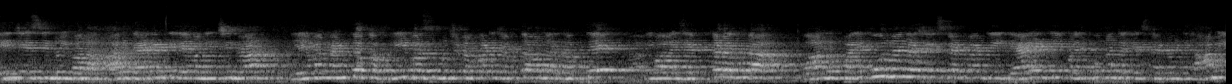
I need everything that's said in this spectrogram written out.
ఏం చేసిండ్రు? ఇవాళ ఆరు గ్యారెంటీలు ఏమని ఇచ్చిండ్రా? ఏమన్నా అంటే ఒక ఫ్రీ బస్సు ముచ్చడం కూడా చెప్తా ఉన్నారు. తప్పితే ఇవాళ ఎక్కడ కూడా వాళ్ళు పరిపూర్ణంగా చేసినటువంటి గ్యారంటీ పరిపూర్ణంగా చేసినటువంటి హామీ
